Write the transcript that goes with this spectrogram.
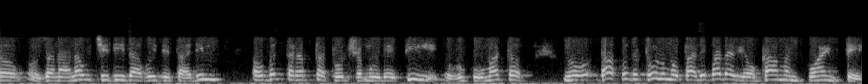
د زنانو چې دي د غوي د تعلیم او بل طرف ته ټول شمولیتي حکومت نو دا خو د ټولو مطالبه ده یو کامن پوینټ دی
